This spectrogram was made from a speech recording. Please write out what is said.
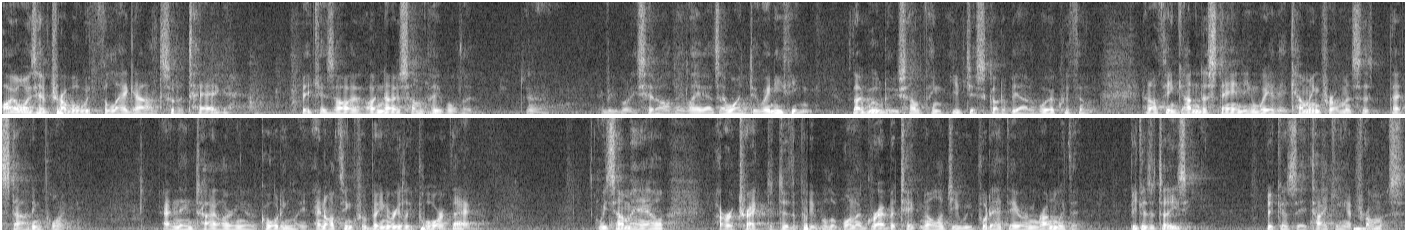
I always have trouble with the laggard sort of tag because I, I know some people that, you know, everybody said, oh, they're laggards, they won't do anything. They will do something, you've just got to be able to work with them. And I think understanding where they're coming from is that starting point and then tailoring it accordingly. And I think we've been really poor at that. We somehow are attracted to the people that want to grab a technology we put out there and run with it because it's easy, because they're taking it from us.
